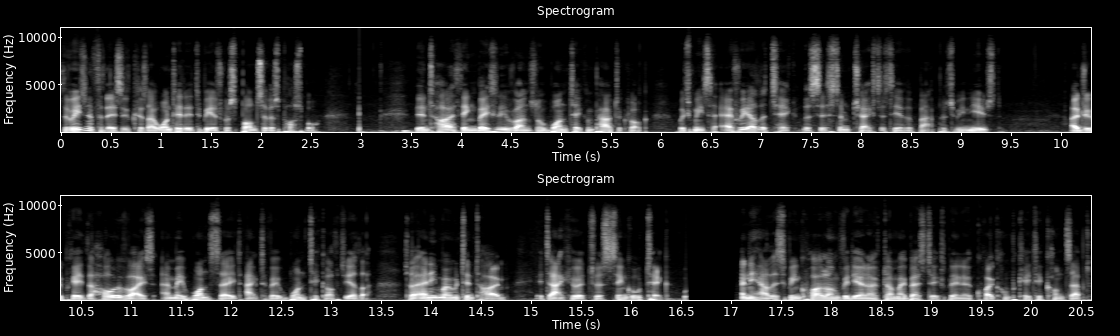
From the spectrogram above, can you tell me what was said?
The reason for this is because I wanted it to be as responsive as possible. The entire thing basically runs on a one tick comparator clock, which means that every other tick the system checks to see if the map has been used. I duplicated the whole device and made one state activate one tick after the other, so at any moment in time, it's accurate to a single tick. Anyhow, this has been quite a long video and I've done my best to explain a quite complicated concept.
